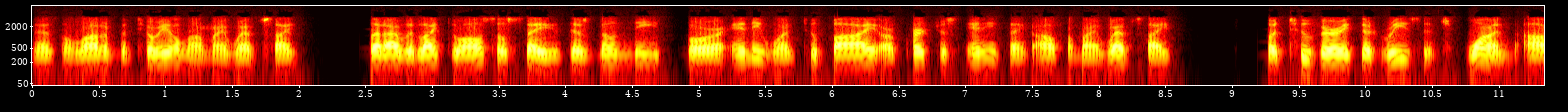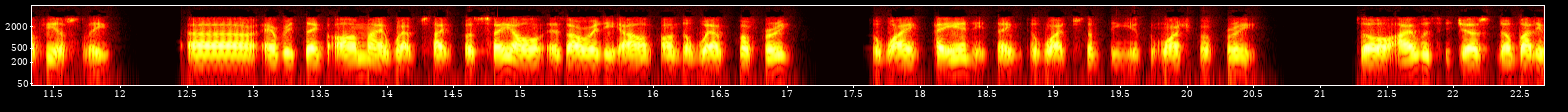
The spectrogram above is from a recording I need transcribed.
There's a lot of material on my website, but I would like to also say there's no need for anyone to buy or purchase anything off of my website for two very good reasons. One, obviously, uh, everything on my website for sale is already out on the web for free. So why pay anything to watch something you can watch for free? So I would suggest nobody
